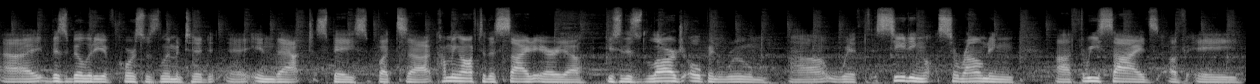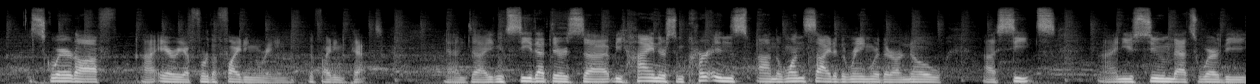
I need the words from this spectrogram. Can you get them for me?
Uh, visibility, of course, was limited uh, in that space, but uh, coming off to the side area, you see this large open room uh, with seating surrounding uh, three sides of a squared off uh, area for the fighting ring, the fighting pit. And you can see that there's behind there's some curtains on the one side of the ring where there are no seats, and you assume that's where the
